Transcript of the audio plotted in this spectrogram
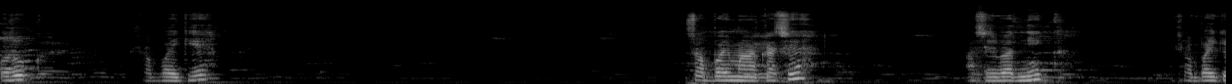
করুক, সবাইকে সবাই মার কাছে। আশীর্বাদ নিক। সবাইকে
